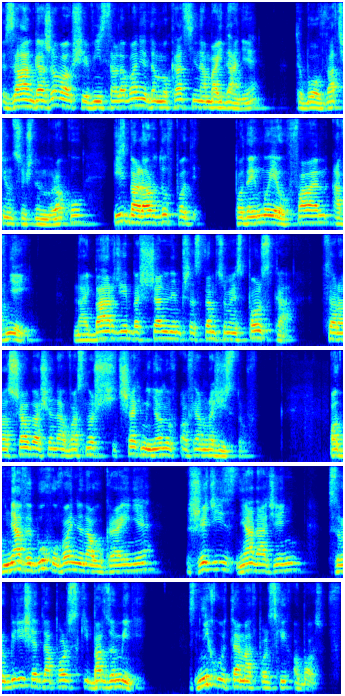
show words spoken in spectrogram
zaangażował się w instalowanie demokracji na Majdanie, to było w 2007 roku, Izba Lordów pod, podejmuje uchwałę, a w niej najbardziej bezczelnym przestępcą jest Polska, która rozsiadła się na własności 3 milionów ofiar nazistów. Od dnia wybuchu wojny na Ukrainie Żydzi z dnia na dzień zrobili się dla Polski bardzo mili. Znikł temat polskich obozów.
